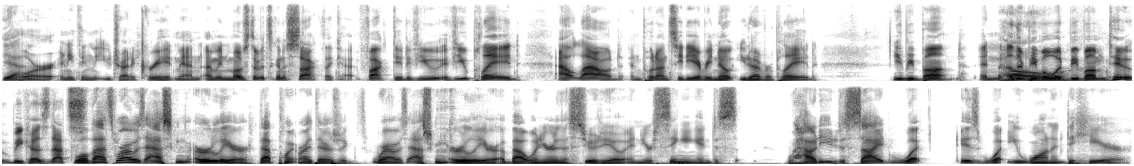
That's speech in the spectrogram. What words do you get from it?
Yeah. or anything that you try to create, man. I mean, most of it's gonna suck. Like, uh, fuck, dude. If you if you played out loud and put on CD every note you'd ever played, you'd be bummed, and other people Oh. would be oh. bummed too because that's Well, that's where I was asking earlier. That point right there is where I was asking earlier about when you're in the studio and you're singing and just how do you decide what is what you wanted to hear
